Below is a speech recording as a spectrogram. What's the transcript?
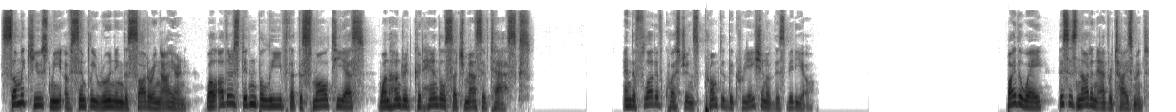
Some accused me of simply ruining the soldering iron, while others didn't believe that the small TS100 could handle such massive tasks and the flood of questions prompted the creation of this video. By the way, this is not an advertisement,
